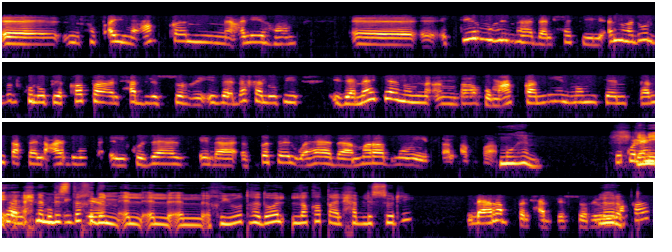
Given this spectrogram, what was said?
آه نحط أي معقم عليهم. كثير مهم هذا الحكي لأنه هدول بيدخلوا في قطع الحبل السري. إذا دخلوا فيه إذا ما كانوا نضاف ومعقمين ممكن تنتقل عدوى الكزاز إلى الطفل وهذا مرض مميت للأطفال. مهم. يعني إحنا بنستخدم ال ال الخيوط هدول لقطع الحبل السري؟ لربط الحبل السري والمقص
